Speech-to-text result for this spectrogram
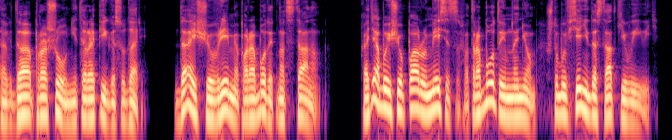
Тогда прошу, не торопи, государь. Дай еще время поработать над станом. Хотя бы еще пару месяцев отработаем на нем, чтобы все недостатки выявить.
